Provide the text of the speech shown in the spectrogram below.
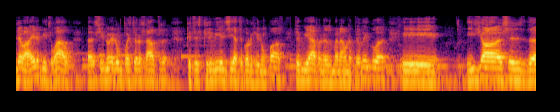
llavors era habitual, uh, si no era un lloc o l'altre, que t'escrivien si ja te coneixien un poc, t'enviaven a demanar una pel·lícula i, i jo ses de,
